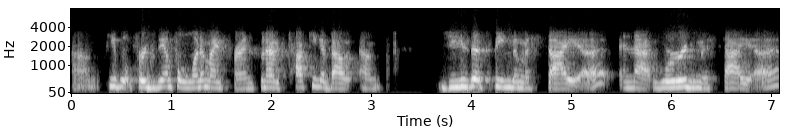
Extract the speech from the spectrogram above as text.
um, people. For example, one of my friends, when I was talking about um, Jesus being the Messiah and that word Messiah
